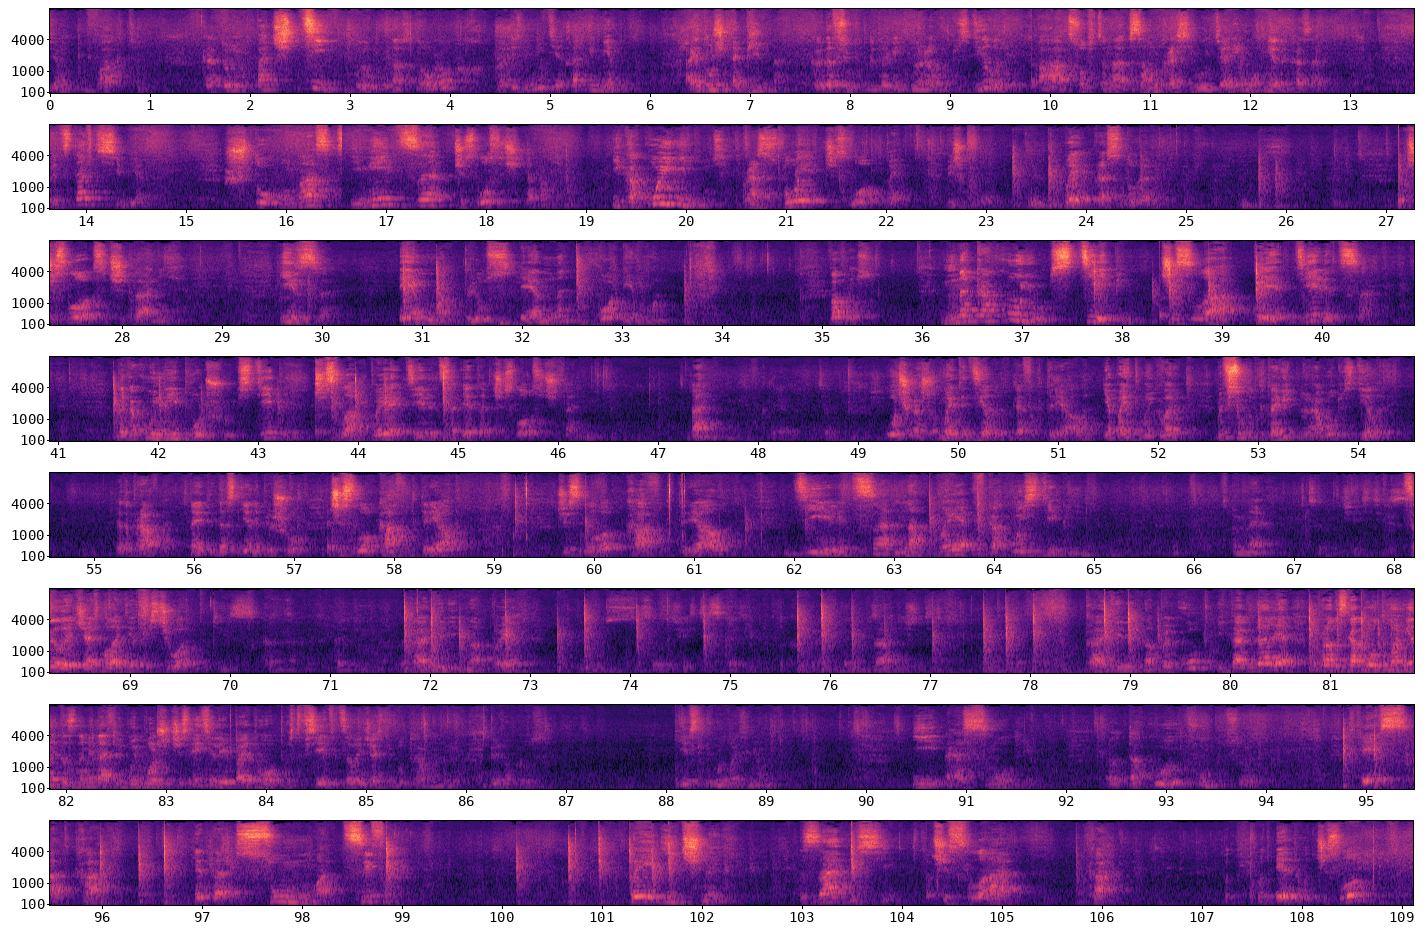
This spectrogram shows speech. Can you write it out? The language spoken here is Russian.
увидим факт, который почти был у нас на уроках, но, извините, так и не был. А это очень обидно, когда всю подготовительную работу сделали, а, собственно, саму красивую теорему не доказали. Представьте себе, что у нас имеется число сочетаний и какое-нибудь простое число p. Пишем p простое. Число сочетаний из m плюс n по m. Вопрос. На какую степень числа p делится, на какую наибольшую степень числа p делится это число сочетаний? Да? Очень хорошо. Мы это делаем для факториала. Я поэтому и говорю, мы всю подготовительную работу сделали. Это правда. На этой доске напишу число k факториал. Число k факториал делится на p в какой степени? Вспоминаем. Целая часть, молодец, из чего? Из k на k делить на p. целая часть из k делить на Да. бесконечности. k делить на p куб и так далее. Но, правда, с какого-то момента знаменатель будет больше числителей, и поэтому просто все эти целые части будут равны нулю. Теперь вопрос. Если мы возьмем и рассмотрим э, такую функцию s от k, это сумма цифр p-ичной записи числа k. Вот, вот это вот число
